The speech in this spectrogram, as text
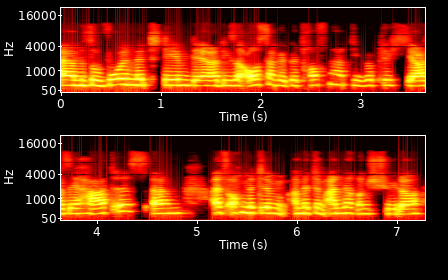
ähm, sowohl mit dem, der diese Aussage getroffen hat, die wirklich ja sehr hart ist, ähm, als auch mit dem mit dem anderen Schüler.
